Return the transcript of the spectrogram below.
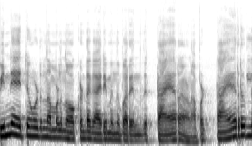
പിന്നെ ഏറ്റവും കൂടുതൽ നമ്മൾ നോക്കേണ്ട കാര്യം എന്ന് പറയുന്നത് ടയറാണ്. അപ്പോൾ ടയറിൽ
